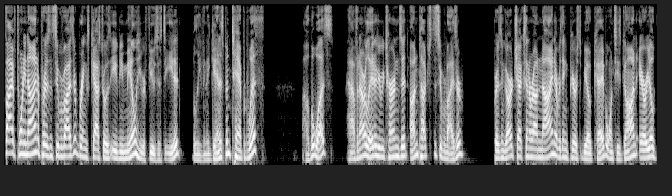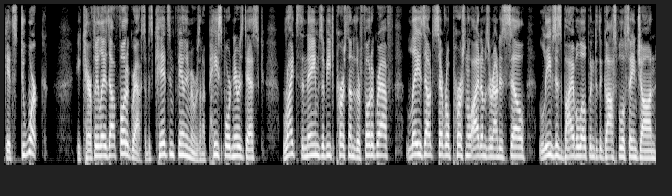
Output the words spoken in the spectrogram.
529, a prison supervisor brings Castro his evening meal. He refuses to eat it believing again it's been tampered with. I hope it was. Half an hour later, he returns it untouched to the supervisor. Prison guard checks in around 9. Everything appears to be okay, but once he's gone, Ariel gets to work. He carefully lays out photographs of his kids and family members on a pasteboard near his desk, writes the names of each person under their photograph, lays out several personal items around his cell, leaves his Bible open to the Gospel of St. John,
